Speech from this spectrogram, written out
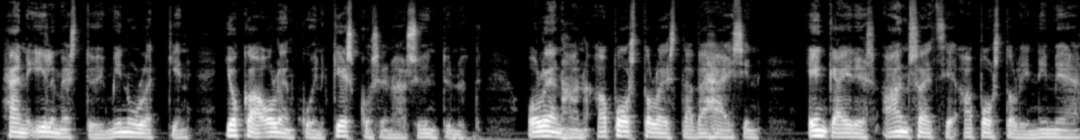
hän ilmestyi minullekin, joka olen kuin keskosena syntynyt. Olenhan apostoleista vähäisin, enkä edes ansaitse apostolin nimeä,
